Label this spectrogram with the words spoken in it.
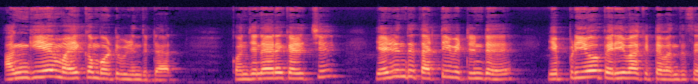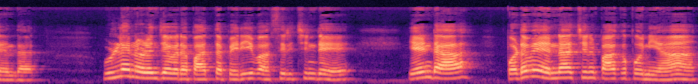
அங்கேயே மயக்கம் போட்டு விழுந்துட்டார். கொஞ்ச நேரம் கழித்து எழுந்து தட்டி விட்டுண்டு எப்படியோ பெரியவா கிட்ட வந்து சேர்ந்தார். உள்ளே நுழைஞ்சவரை பார்த்த பெரியவா சிரிச்சுண்டே ஏண்டா புடவை என்னாச்சுன்னு பார்க்க போனியா?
